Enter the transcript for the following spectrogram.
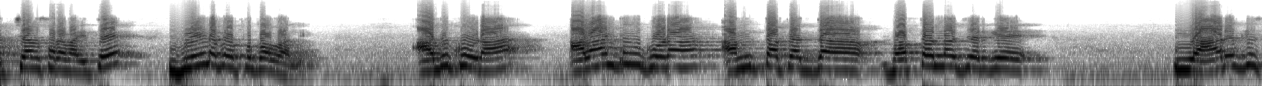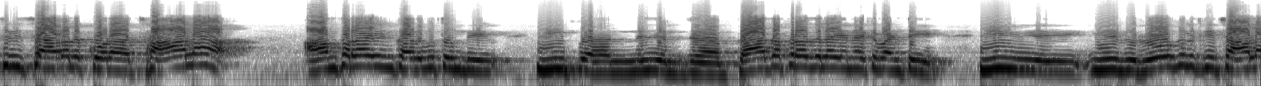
అత్యవసరం అయితే వీళ్ళకి ఒప్పుకోవాలి. అది కూడా అలాంటివి కూడా అంత పెద్ద మొత్తంలో జరిగే ఈ ఆరోగ్యశ్రీ సేవలకు కూడా చాలా అంతరాయం కలుగుతుంది. ఈ పేద ప్రజలైనటువంటి ఈ ఈ రోగులకి చాలా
